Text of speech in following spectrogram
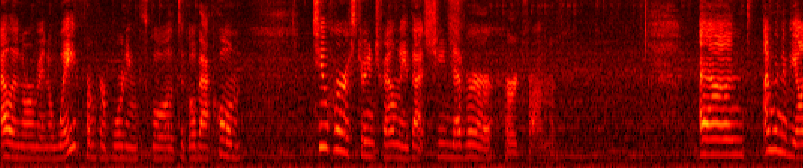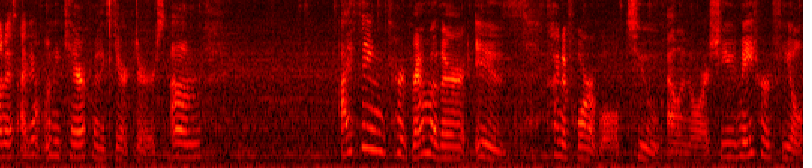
Eleanor ran away from her boarding school to go back home to her estranged family that she never heard from. And I'm going to be honest, I didn't really care for these characters. Um, I think her grandmother is kind of horrible to Eleanor. She made her feel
